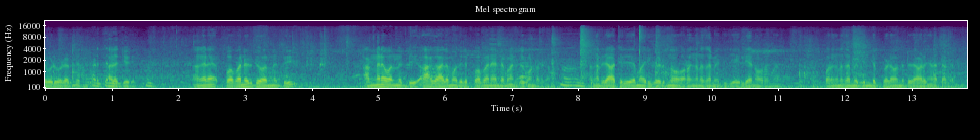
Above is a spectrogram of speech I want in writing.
വീട് ഇവിടെ അടുത്ത് തന്നെ ആലത്തൂര് അങ്ങനെ പാപ്പാന്റെ അടുത്ത് വന്നിട്ട് അങ്ങനെ വന്നിട്ട് ആ കാലം മുതൽ പാപ്പാനെ എന്റെ മനസ്സിൽ കൊണ്ടിടക്കണം. അങ്ങനെ രാത്രി ഇതേമാതിരി കിടന്നോ ഉറങ്ങണ സമയത്ത് ജയിലിൽ ഞാൻ ഉറങ്ങാണ് ഉറങ്ങണ സമയത്ത് എന്റെ ഇപ്പോഴെ വന്നിട്ട് ഒരാൾ ഇങ്ങനെ തട്ടുന്നുണ്ട്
